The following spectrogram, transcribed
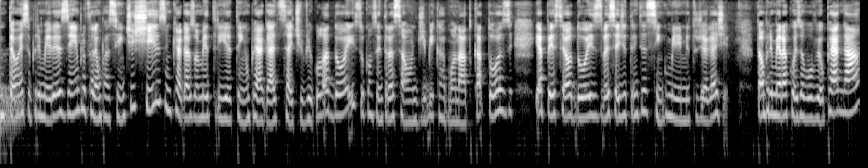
Então, esse primeiro exemplo, eu falei um paciente X, em que a gasometria tem um pH de 7,2, concentração de bicarbonato 14 e a PCO2 vai ser de 35 milímetros de Hg. Então, a primeira coisa, eu vou ver o pH,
